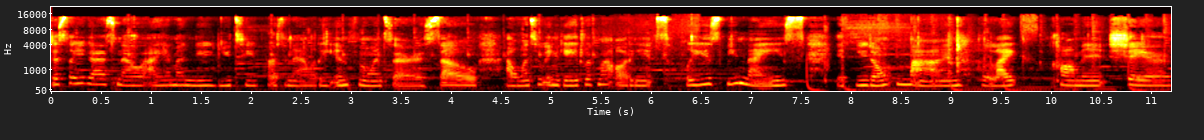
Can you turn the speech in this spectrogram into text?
just so you guys know, I am a new YouTube personality influencer, so I want to engage with my audience. Please be nice. If you don't mind, like, comment, share,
